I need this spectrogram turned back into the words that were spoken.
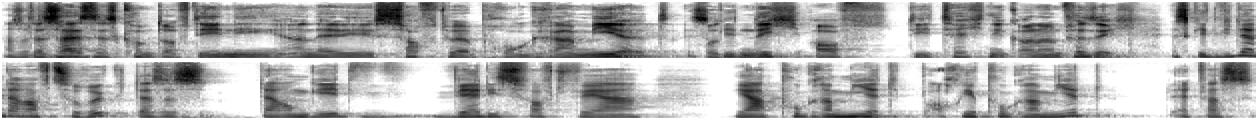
Also das heißt, es kommt auf denjenigen an, der die Software programmiert und geht, nicht auf die Technik an und für sich. Es geht wieder darauf zurück, dass es darum geht, wer die Software ja programmiert. Auch hier programmiert etwas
